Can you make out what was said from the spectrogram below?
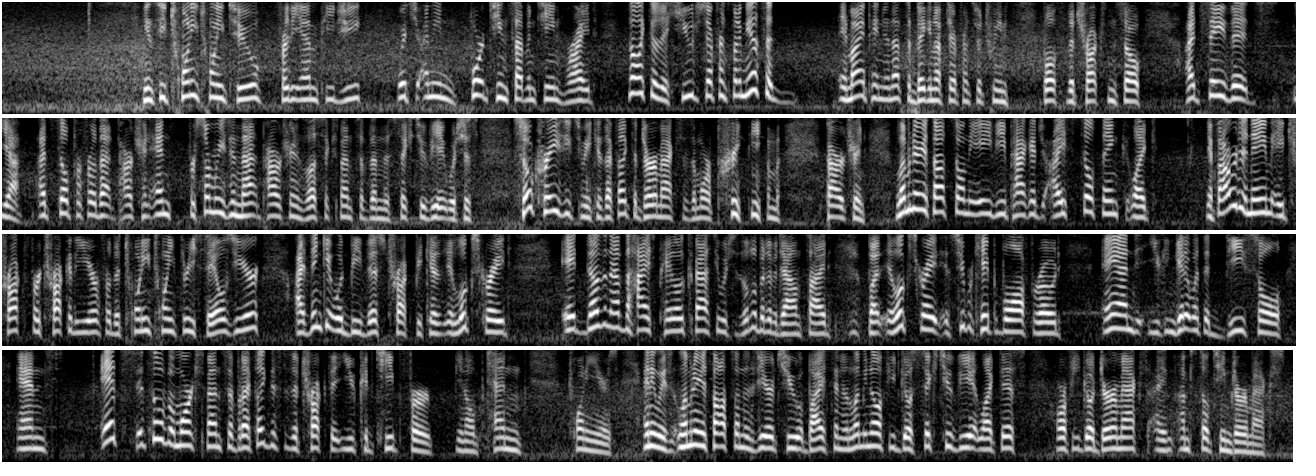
You can see 2022 for the MPG, which I mean, 14, 17, right? It's not like there's a huge difference, but I mean, that's a in my opinion, that's a big enough difference between both the trucks. And so I'd say that, yeah, I'd still prefer that powertrain. And for some reason, that powertrain is less expensive than the 6.2 V8, which is so crazy to me because I feel like the Duramax is a more premium powertrain. Let me know your thoughts on the AEV package. I still think, like, if I were to name a truck for truck of the year for the 2023 sales year, I think it would be this truck because it looks great. It doesn't have the highest payload capacity, which is a little bit of a downside, but it looks great. It's super capable off-road and you can get it with a diesel and it's it's a little bit more expensive but i feel like this is a truck that you could keep for you know 10 20 years. Anyways let me know your thoughts on the ZR2 bison and let me know if you'd go 6.2 v8 like this or if you'd go duramax. I, i'm still team duramax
